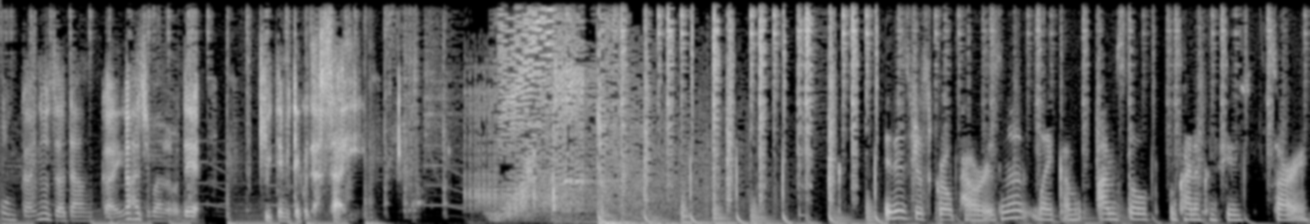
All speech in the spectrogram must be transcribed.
今回の座談会が始まるので聞いてみてください。It is just girl power, isn't it? Like I'm I'm still I'm kind of confused. Sorry.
